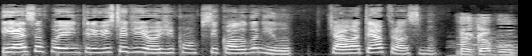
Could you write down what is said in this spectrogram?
E essa foi a entrevista de hoje com o psicólogo Nilo. Tchau, até a próxima. Acabou.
